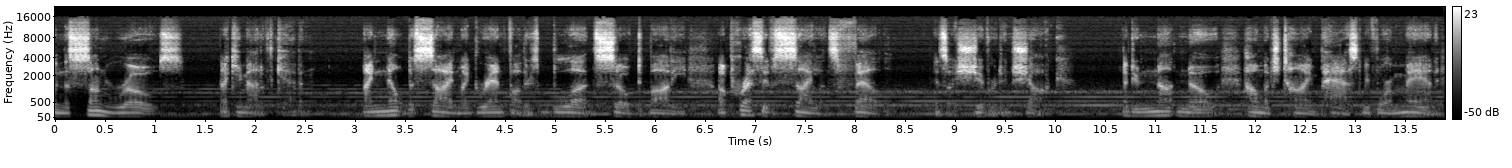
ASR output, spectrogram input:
When the sun rose, I came out of the cabin. I knelt beside my grandfather's blood soaked body. Oppressive silence fell as I shivered in shock. I do not know how much time passed before a man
